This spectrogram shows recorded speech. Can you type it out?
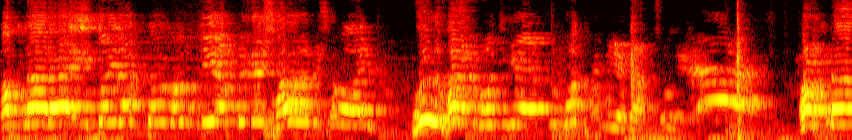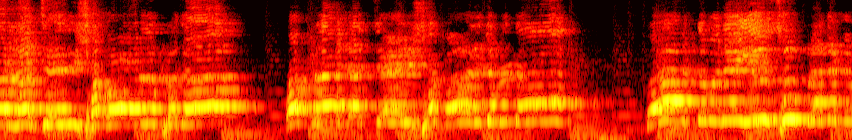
আপনার এই তৈলাক্ত মন্ত্রী আপনাকে সব সময় ভুলভাল বুঝিয়ে পথে নিয়ে যাচ্ছে। আপনার রাজ্যের সকল প্রজা আপনার রাজ্যের সকল জনতা বর্তমানে ইউসুফ রাজাকে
